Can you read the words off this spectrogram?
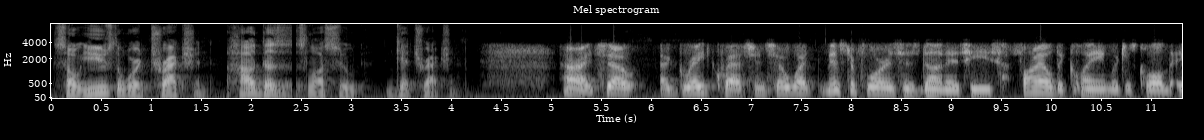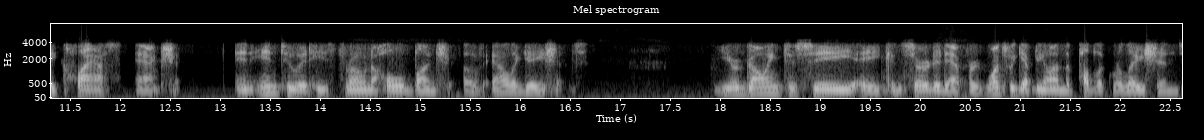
So you use the word traction. How does this lawsuit get traction? All right. So, a great question. So, what Mr. Flores has done is he's filed a claim which is called a class action and into it he's thrown a whole bunch of allegations. You're going to see a concerted effort once we get beyond the public relations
